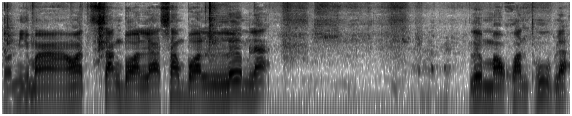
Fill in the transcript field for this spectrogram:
ตอนนี้มาฮอดสร้างบอลแล้วสร้างบอลเริ่มแล้ว เริ่มเมาควันทูบแล้ว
